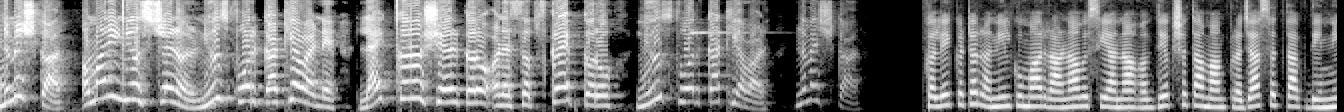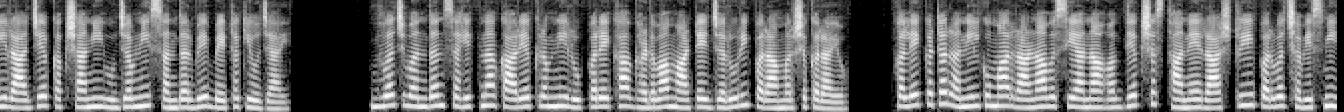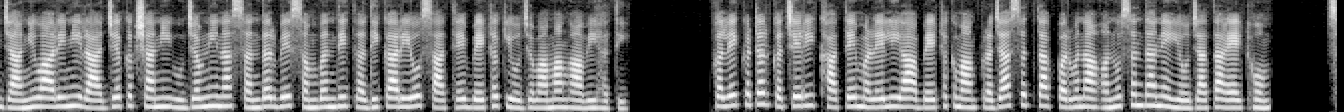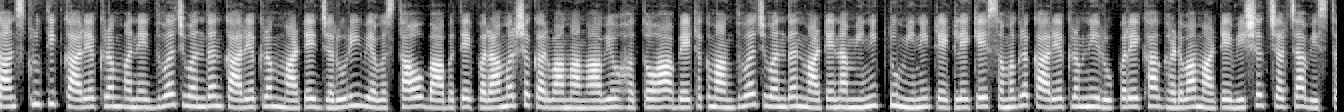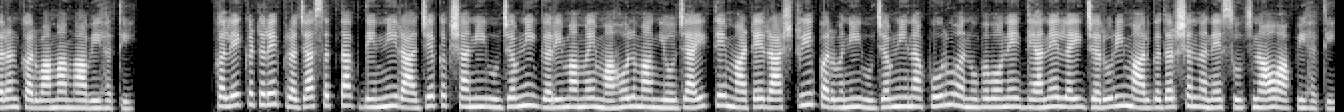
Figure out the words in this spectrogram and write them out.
નમસ્કાર. અમારી news channel news four કાઠિયાવાડને લાઈક કરો, શેર કરો અને સબસ્ક્રાઇબ કરો ન્યૂઝ ફોર કાઠિયાવાડ. નમસ્કાર. કલેક્ટર અનિલકુમાર રાણાવસિયાના અધ્યક્ષતામાં પ્રજાસત્તાક દિનની રાજ્ય કક્ષાની ઉજવણી સંદર્ભે બેઠક યોજાઈ. ધ્વજવંદન સહિતના કાર્યક્રમની રૂપરેખા ઘડવા માટે જરૂરી પરામર્શ કરાયો. કલેક્ટર અનિલકુમાર રાણાવસિયાના અધ્યક્ષ સ્થાને રાષ્ટ્રીય પર્વ છવ્વીસમી જાન્યુઆરીની રાજ્યકક્ષાની ઉજવણીના સંદર્ભે સંબંધિત અધિકારીઓ સાથે બેઠક યોજવામાં આવી હતી. કલેક્ટર કચેરી ખાતે મળેલી આ બેઠકમાં પ્રજાસત્તાક પર્વના અનુસંધાને યોજાતા એટ હોમ સાંસ્કૃતિક કાર્યક્રમ અને ધ્વજવંદન કાર્યક્રમ માટે જરૂરી વ્યવસ્થાઓ બાબતે પરામર્શ કરવામાં આવ્યો હતો. આ બેઠકમાં ધ્વજવંદન માટેના મિનિટ ટુ મિનિટ એટલે કે સમગ્ર કાર્યક્રમની રૂપરેખા ઘડવા માટે વિશદ ચર્ચા વિસ્તરણ કરવામાં આવી હતી. કલેક્ટરે પ્રજાસત્તાક દિનની રાજ્યકક્ષાની ઉજવણી ગરિમામય માહોલમાં યોજાઈ તે માટે રાષ્ટ્રીય પર્વની ઉજવણીના પૂર્વ અનુભવોને ધ્યાને લઈ જરૂરી માર્ગદર્શન અને સૂચનાઓ આપી હતી.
